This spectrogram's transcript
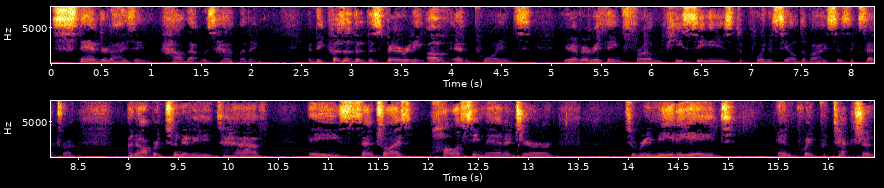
standardizing how that was happening, and because of the disparity of endpoints, you have everything from PCs to point of sale devices, etc. An opportunity to have a centralized policy manager to remediate endpoint protection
